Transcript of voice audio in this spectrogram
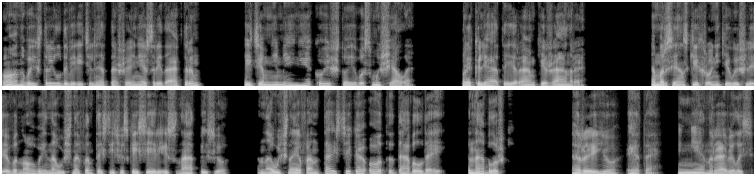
Он выстроил доверительные отношения с редактором, и тем не менее кое-что его смущало. Проклятые рамки жанра, Марсианские хроники вышли в новой научно-фантастической серии с надписью «Научная фантастика от Даблдей» на обложке. Рэю это не нравилось.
